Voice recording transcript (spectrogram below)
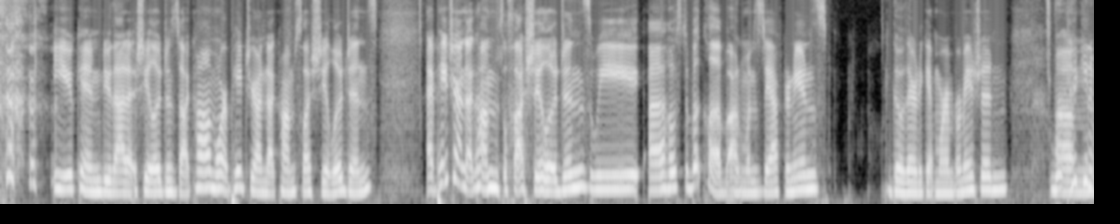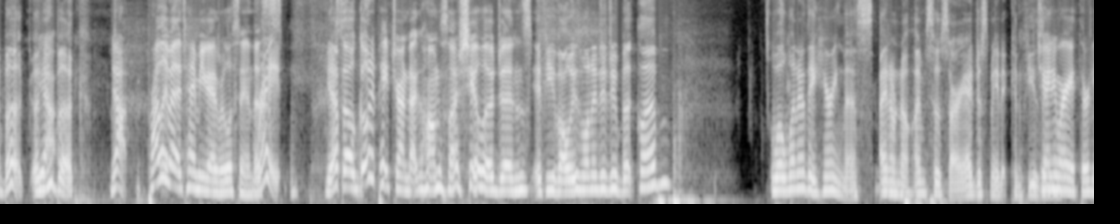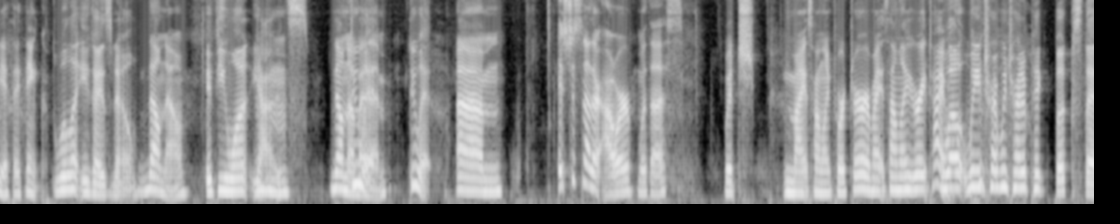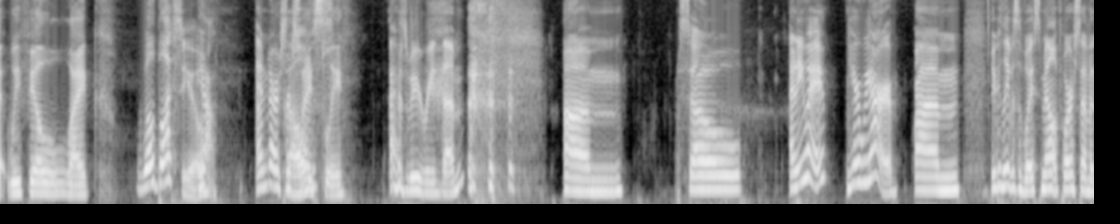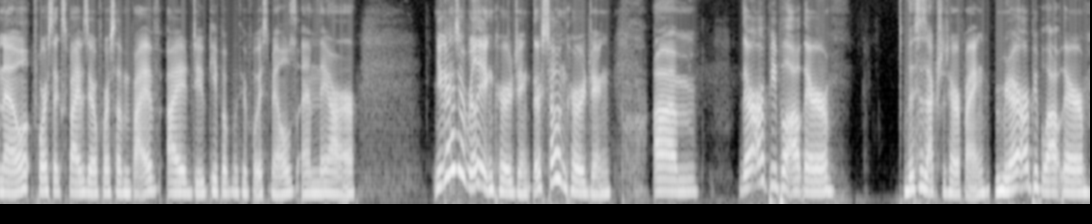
you can do that at sheologians.com or at patreon.com slash sheologians. At patreon.com slash sheologians, we uh, host a book club on Wednesday afternoons. Go there to get more information. we're picking a book a yeah. new book Yeah, probably by the time you guys are listening to this. right yep So go to patreon.com slash sheologians. if you've always wanted to do book club well when are they hearing this i don't know i'm so sorry i just made it confusing January 30th, I think. we'll let you guys know They'll know. if you want yeah it's They'll know do by it then. do it Um, it's just another hour with us, which might sound like torture or might sound like a great time. well we try we try to pick books that we feel like we'll bless you. yeah And ourselves precisely as we read them. um, so anyway, here we are. Um, you can leave us a voicemail at 470-465-0475. I do keep up with your voicemails and they are you guys are really encouraging. They're so encouraging. Um, there are people out there. This is actually terrifying. There are people out there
